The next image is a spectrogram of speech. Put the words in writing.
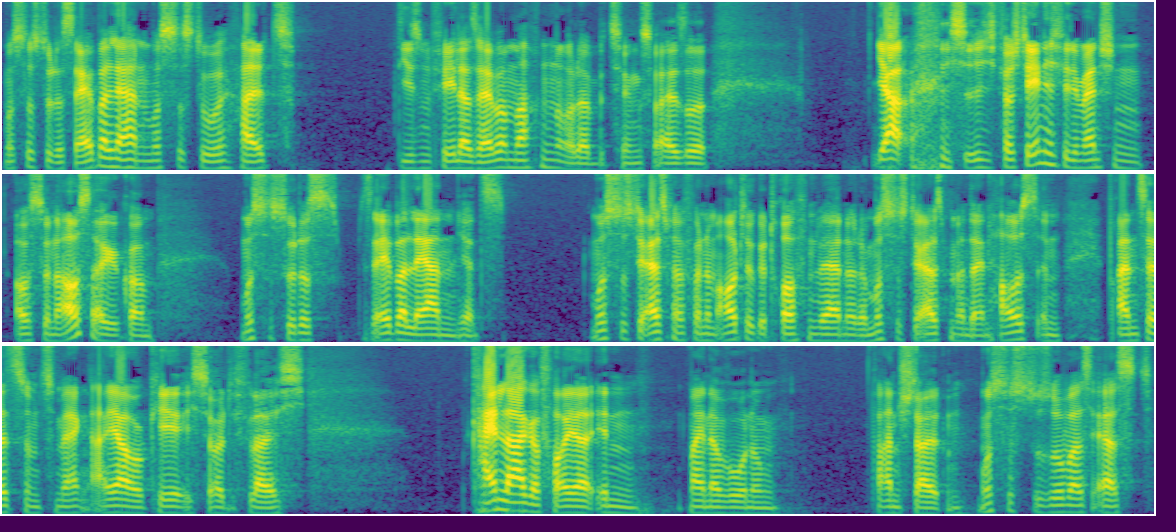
musstest du das selber lernen, musstest du halt diesen Fehler selber machen oder beziehungsweise, ja, ich, ich verstehe nicht, wie die Menschen aus so einer Aussage kommen. Musstest du das selber lernen jetzt? Musstest du erstmal von einem Auto getroffen werden oder musstest du erstmal dein Haus in Brand setzen, um zu merken, ah ja, okay, ich sollte vielleicht kein Lagerfeuer in meiner Wohnung veranstalten? Musstest du sowas erst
